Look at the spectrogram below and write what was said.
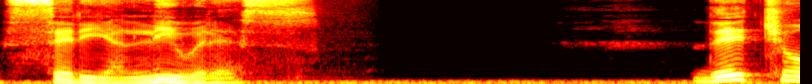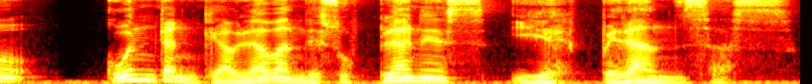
serían libres. De hecho, cuentan que hablaban de sus planes y esperanzas,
